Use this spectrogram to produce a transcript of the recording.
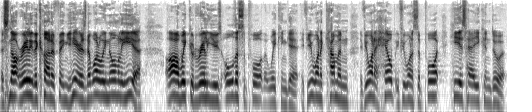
it's not really the kind of thing you hear, isn't it? What do we normally hear? Oh, we could really use all the support that we can get. If you want to come and, if you want to help, if you want to support, here's how you can do it.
